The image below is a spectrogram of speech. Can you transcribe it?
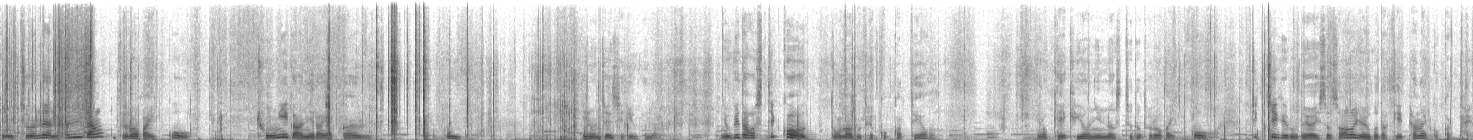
봉투는 한 장 들어가 있고 종이가 아니라 약간 어이구 이런 재질이구나. 여기다가 스티커 넣어놔도 될 것 같아요. 이렇게 귀여운 일러스트도 들어가 있고 찍찍이로 되어 있어서 열고 닫기 편할 것 같아요.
